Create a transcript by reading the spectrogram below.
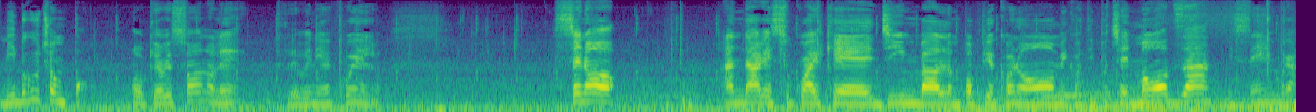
Mi brucia un po'. Oh, che ore sono le... Deve venire quello. Se no, andare su qualche gimbal un po' più economico, tipo c'è Moza, mi sembra,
